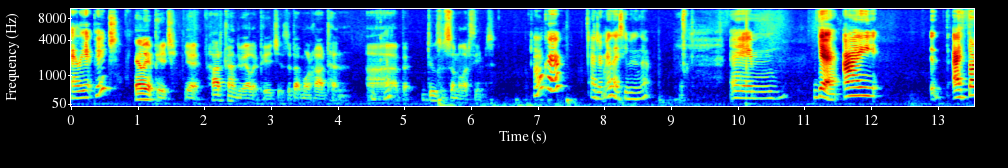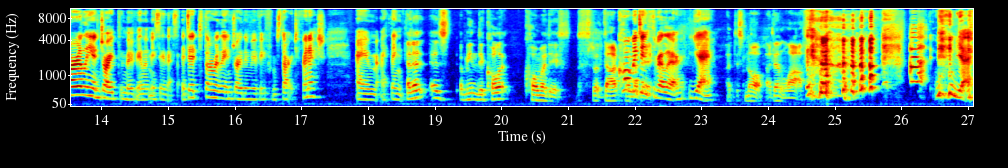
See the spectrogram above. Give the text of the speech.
Elliot Page? Elliot Page, yeah. Hard Candy with Elliot Page is a bit more hard hitting, uh, Okay. but deals with similar themes. Okay. I didn't realise he was in that. Um, yeah, I I thoroughly enjoyed the movie. Let me say this: I did thoroughly enjoy the movie from start to finish. Um, I think And it is. I mean, they call it comedy, th- dark comedy comedy. thriller. Yeah, It's not. I didn't laugh. yeah.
